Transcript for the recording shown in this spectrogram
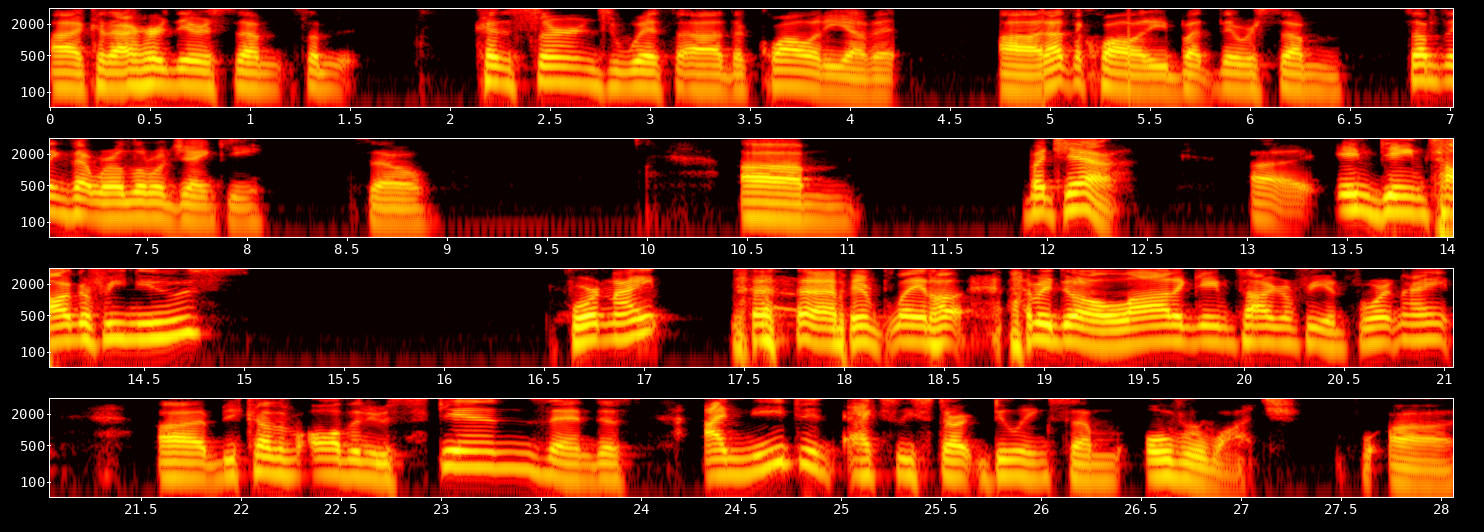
Uh cuz I heard there's some some concerns with uh the quality of it. Uh not the quality, but there were some some things that were a little janky. So um but yeah, uh, in game tography news, Fortnite. I've been playing. I've been doing a lot of game tography in Fortnite uh, because of all the new skins and just. I need to actually start doing some Overwatch uh,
